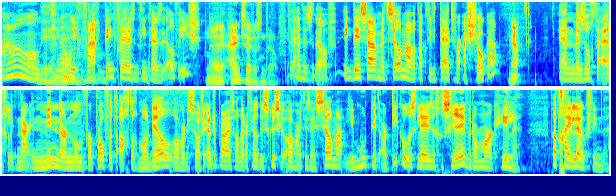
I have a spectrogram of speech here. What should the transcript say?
Oh, dit is een moeilijke vraag. Ik denk 2010, 2011 is. Nee, eind 2011. Eind 2011. Ik deed samen met Selma wat activiteiten voor Ashoka. Ja. En wij zochten eigenlijk naar een minder non-for-profit-achtig model over de social enterprise. Hadden daar veel discussie over. En toen zei Selma, je moet dit artikel eens lezen, geschreven door Mark Hille. Dat ga je leuk vinden.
